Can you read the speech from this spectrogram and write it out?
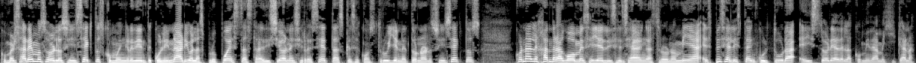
Conversaremos sobre los insectos como ingrediente culinario, las propuestas, tradiciones y recetas que se construyen en torno a los insectos con Alejandra Gómez, ella es licenciada en gastronomía, especialista en cultura e historia de la comida mexicana.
